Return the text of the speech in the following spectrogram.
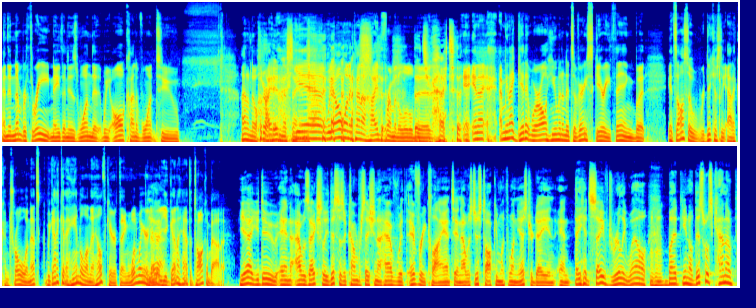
And then number three, Nathan, is one that we all kind of want to. I don't know. Put our hide- head in the sand. Yeah, we all want to kind of hide from it a little That's bit. right. and, and I, I mean, I get it. We're all human, and it's a very scary thing, but it's also ridiculously out of control. And that's we got to get a handle on the healthcare thing, one way or another. Yeah. You're gonna have to talk about it. Yeah, you do. And I was actually, this is a conversation I have with every client. And I was just talking with one yesterday and, and they had saved really well. Mm-hmm. But, you know, this was kind of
